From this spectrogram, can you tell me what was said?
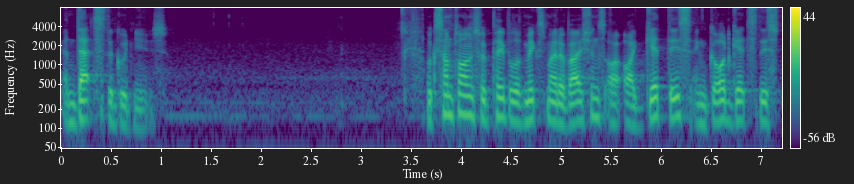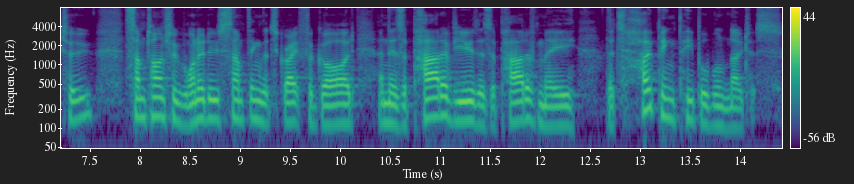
And that's the good news. Look, sometimes with people of mixed motivations, I, I, get this and God gets this too. Sometimes we want to do something that's great for God, and there's a part of you, there's a part of me that's hoping people will notice.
